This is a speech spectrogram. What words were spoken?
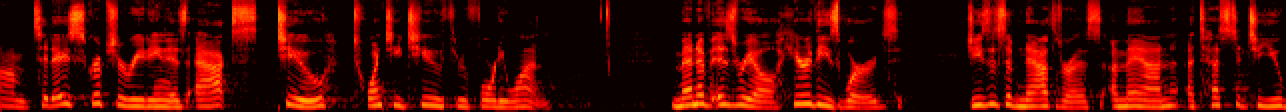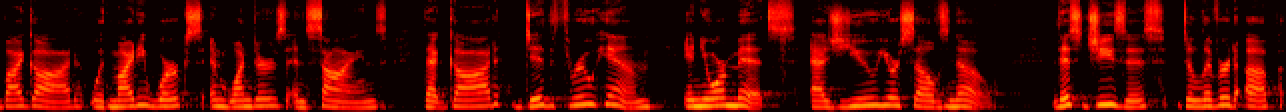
Um, today's scripture reading is Acts 2 22 through 41. Men of Israel, hear these words Jesus of Nazareth, a man attested to you by God with mighty works and wonders and signs that God did through him in your midst, as you yourselves know. This Jesus delivered up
